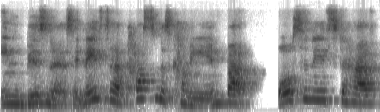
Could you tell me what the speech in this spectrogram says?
in business? It needs to have customers coming in, but also needs to have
